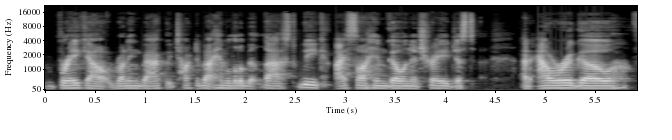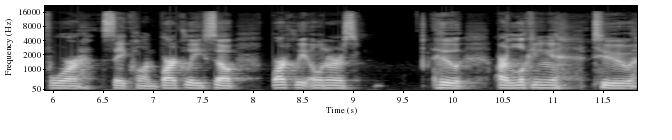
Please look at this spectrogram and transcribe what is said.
breakout running back. We talked about him a little bit last week. I saw him go in a trade just an hour ago for Saquon Barkley. So, Barkley owners who are looking to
